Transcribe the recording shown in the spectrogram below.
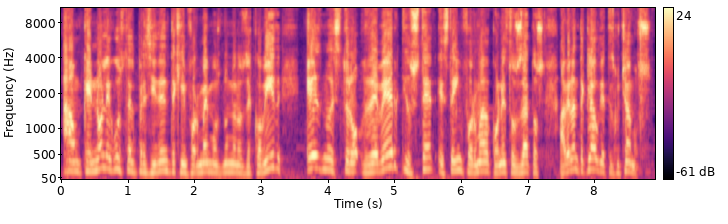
Aunque no le gusta al presidente que informemos números de COVID, es nuestro deber que usted esté informado con estos datos. Adelante Claudia, te escuchamos. volvemos.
